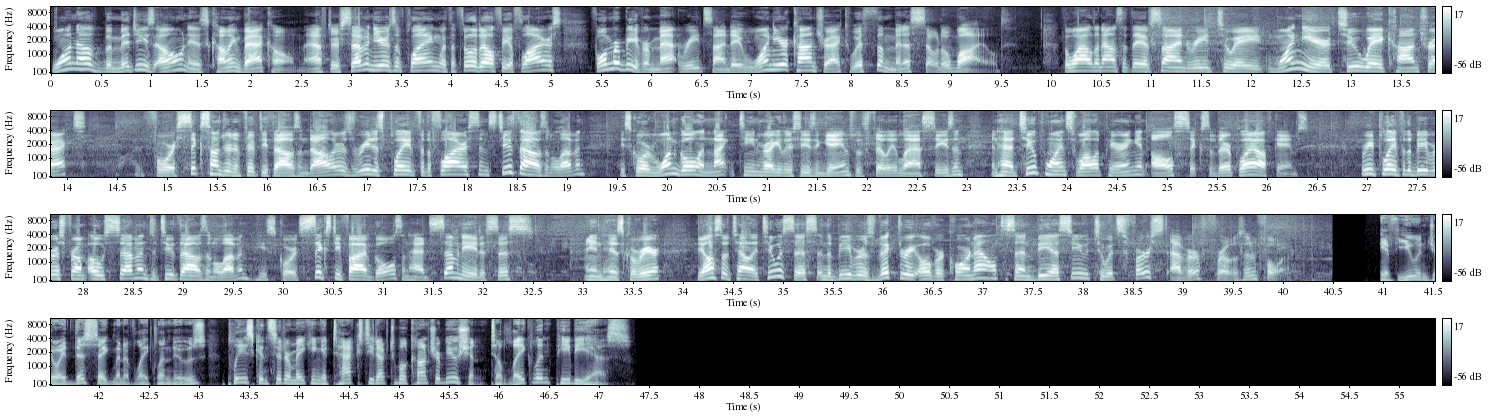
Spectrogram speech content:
One of Bemidji's own is coming back home. After seven years of playing with the Philadelphia Flyers, former Beaver Matt Read signed a one-year contract with the Minnesota Wild. The Wild announced that they have signed Read to a one-year, two-way contract for $650,000. Read has played for the Flyers since 2011. He scored one goal in 19 regular season games with Philly last season and had two points while appearing in all six of their playoff games. Read played for the Beavers from 07 to 2011. He scored 65 goals and had 78 assists in his career. He also tallied two assists in the Beavers' victory over Cornell to send BSU to its first ever Frozen Four. If you enjoyed this segment of Lakeland News, please consider making a tax-deductible contribution to Lakeland PBS.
